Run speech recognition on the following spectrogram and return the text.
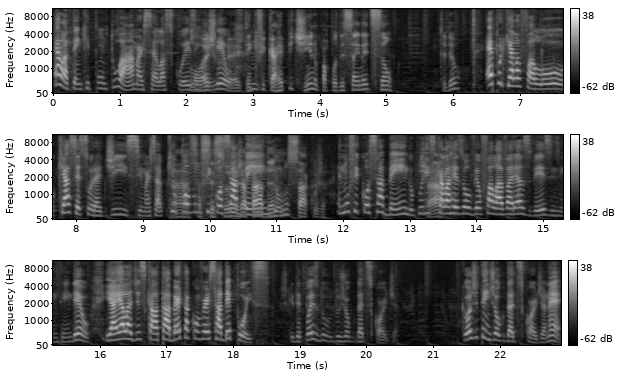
Ela tem que pontuar, Marcelo, as coisas, Lógico. entendeu? É, tem que ficar repetindo pra poder sair na edição. Entendeu? É porque ela falou que a assessora disse, Marcelo, que o Ah, povo não ficou sabendo. Já tá dando no saco já. Não ficou sabendo, por isso que ela resolveu falar várias vezes, entendeu? E aí ela disse que ela tá aberta a conversar depois. Acho que depois do, do jogo da discórdia. Porque hoje tem jogo da discórdia, né?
